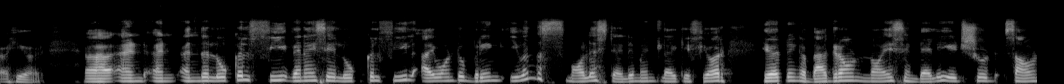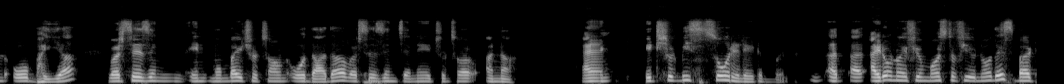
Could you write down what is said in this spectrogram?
uh, here. Uh, and and and the local feel when i say local feel i want to bring even the smallest element like if you're hearing a background noise in Delhi, it should sound "Oh Bhaiya," versus in in Mumbai it should sound "Oh Dada," versus in Chennai it should sound "Anna," and it should be so relatable. I, I, don't know if you most of you know this, but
